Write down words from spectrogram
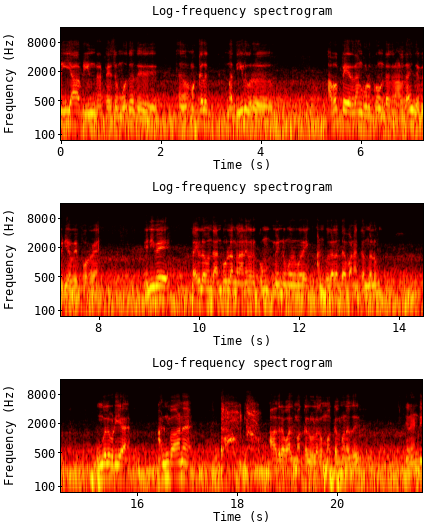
நீயா அப்படின்ற பேசும்போது அது மக்களுக்கு மத்தியில் ஒரு அவப்பெயர் தான் கொடுக்கும்ன்றதுனால தான் இந்த வீடியோவே போடுறேன். எனிவே லைவ்ல வந்து அன்பு உள்ளங்கள் அனைவருக்கும் மீண்டும் ஒரு முறை அன்பு கலந்த வணக்கங்களும். உங்களுடைய அன்பான ஆதரவால் மக்கள் உலகம் மக்கள் மனது ரெண்டு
